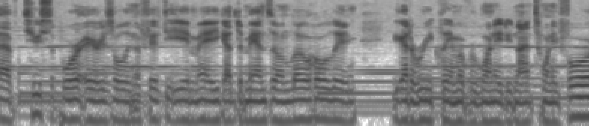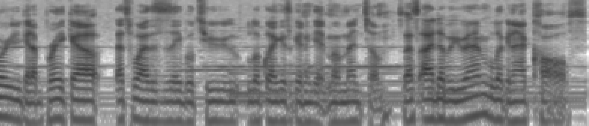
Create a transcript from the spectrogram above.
have two support areas holding the 50 EMA, you got demand zone low holding, you got a reclaim over 189.24, you got a breakout. That's why this is able to look like it's going to get momentum. So that's IWM, looking at calls.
